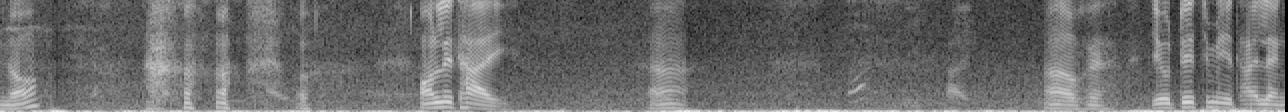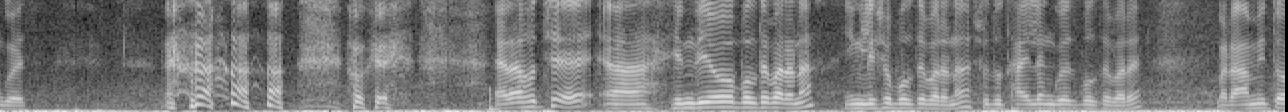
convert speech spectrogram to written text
No. No? Only Thai. Ah. Thai. Ah, okay. You teach me Thai language. okay. এরা হচ্ছে হিন্দিও বলতে পারে না, ইংলিশও বলতে পারে না, শুধু থাই ল্যাঙ্গুয়েজ বলতে পারে, বাট আমি তো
